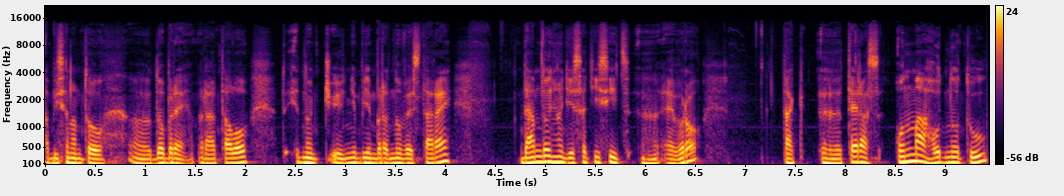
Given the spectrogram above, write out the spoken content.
aby sa nám to dobre rátalo, jedno, nebudem brať nové staré, dám do ňoho 10 tisíc eur, tak teraz on má hodnotu,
